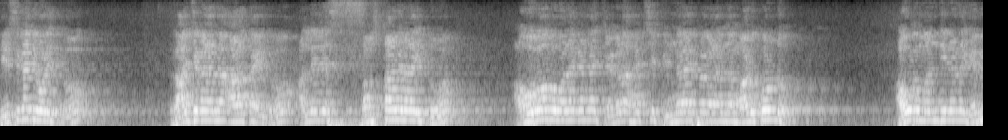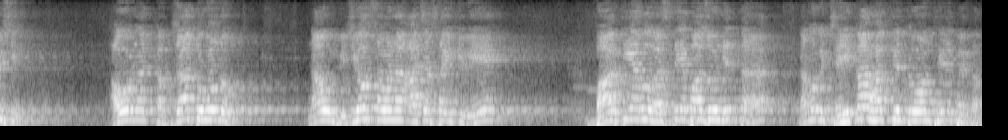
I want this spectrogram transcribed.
ದೇಶಗತಿಗಳಿದ್ದು ರಾಜ್ಯಗಳನ್ನ ಆಳ್ತಾ ಇದ್ರು ಅಲ್ಲೆಲ್ಲ ಸಂಸ್ಥಾನಗಳಿದ್ದು ಅವರ ಒಳಗನ್ನ ಜಗಳ ಹಚ್ಚಿ ಭಿನ್ನಾಯಪಗಳನ್ನ ಮಾಡಿಕೊಂಡು ಅವ್ರ ಮಂದಿನ ಎಬಿಸಿ ಅವ್ರನ್ನ ಕಬ್ಜಾ ತಗೊಂಡು ನಾವು ವಿಜಯೋತ್ಸವನ ಆಚರಿಸ್ತಾ ಇದ್ದೀವಿ. ಭಾರತೀಯರು ರಸ್ತೆ ಬಾಜು ನಿಂತ ನಮಗೆ ಜೈಕಾರ ಹಾಕ್ತಿದ್ರು ಅಂತ ಹೇಳಿ ಬೈತಾರ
